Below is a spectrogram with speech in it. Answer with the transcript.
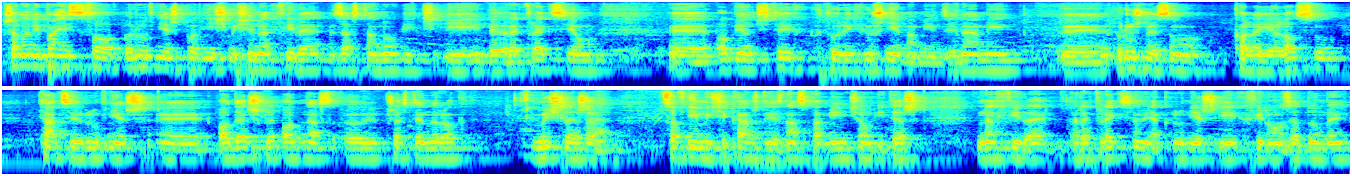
Szanowni Państwo, również powinniśmy się na chwilę zastanowić i refleksją objąć tych, których już nie ma między nami. Różne są koleje losu, tacy również odeszli od nas przez ten rok. Myślę, że cofniemy się każdy z nas pamięcią i też na chwilę refleksją, jak również i chwilą zadumy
